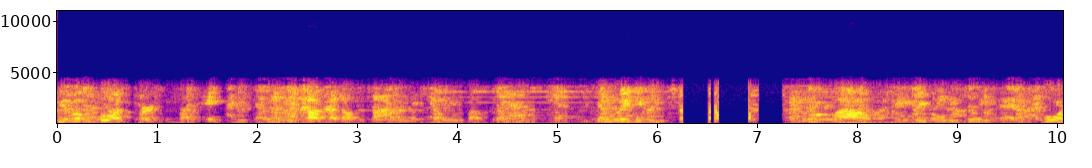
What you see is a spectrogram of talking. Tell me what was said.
We have a fourth person, like eight. And we talk about it all the time, and I was telling you about the, young lady who started, wow, I we've only really had four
